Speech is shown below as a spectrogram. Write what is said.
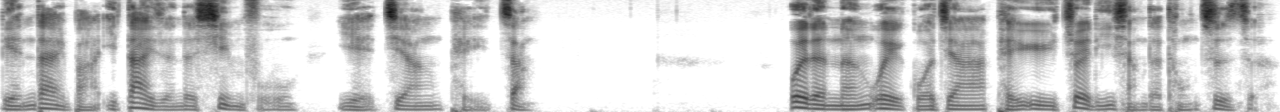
连带把一代人的幸福也将陪葬。为了能为国家培育最理想的统治者，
